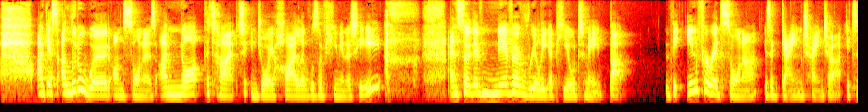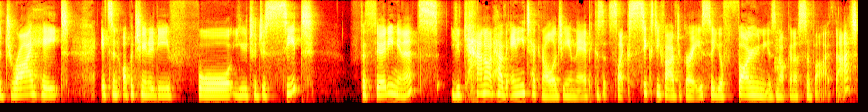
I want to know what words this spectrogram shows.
I guess a little word on saunas. I'm not the type to enjoy high levels of humidity. and so they've never really appealed to me. But the infrared sauna is a game changer. It's a dry heat, it's an opportunity for you to just sit for 30 minutes. You cannot have any technology in there because it's like 65 degrees. So your phone is not going to survive that.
